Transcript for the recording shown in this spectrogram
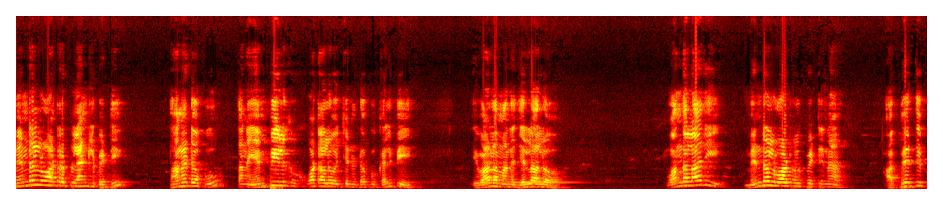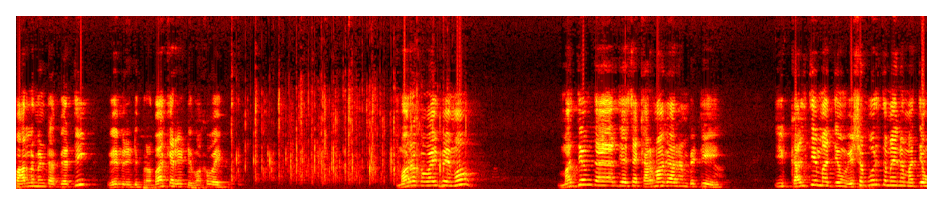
మినరల్ వాటర్ ప్లాంట్లు పెట్టి తన డబ్బు తన ఎంపీలకు కోటాలో వచ్చిన డబ్బు కలిపి ఇవాళ మన జిల్లాలో వందలాది మినరల్ వాటర్లు పెట్టిన అభ్యర్థి పార్లమెంట్ అభ్యర్థి వేమిరెడ్డి ప్రభాకర్ రెడ్డి ఒకవైపు. మరొక వైపు ఏమో మద్యం తయారు చేసే కర్మాగారం పెట్టి ఈ కల్తీ మద్యం విషపూరితమైన మద్యం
